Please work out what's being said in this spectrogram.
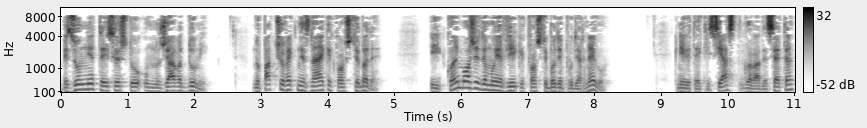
Безумният и също умножава думи, но пак човек не знае какво ще бъде. И кой може да му яви какво ще бъде подер него? Книгата Еклисиаст, глава 10,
